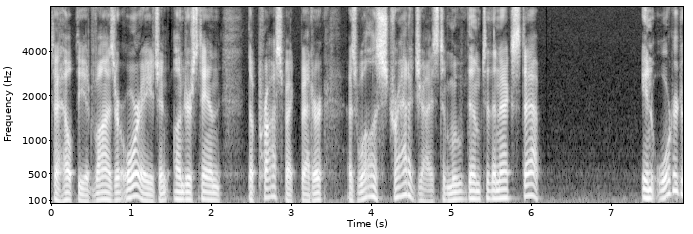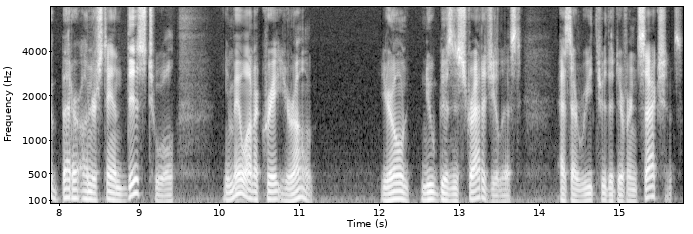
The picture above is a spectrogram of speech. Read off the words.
to help the advisor or agent understand the prospect better, as well as strategize to move them to the next step. In order to better understand this tool, you may want to create your own, your own new business strategy list as I read through the different sections.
